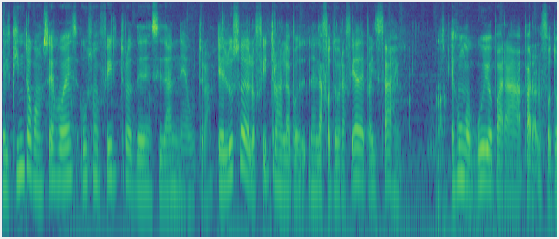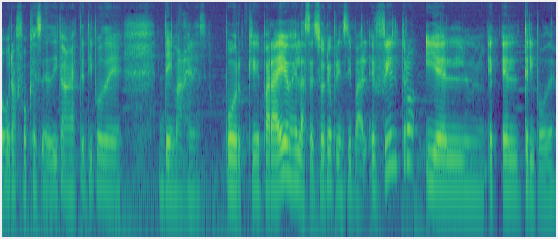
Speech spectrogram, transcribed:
El quinto consejo es usa un filtro de densidad neutra. El uso de los filtros en la, fotografía de paisaje es un orgullo para, para, los fotógrafos que se dedican a este tipo de, de imágenes porque para ellos es el accesorio principal, el filtro y el, el, trípode.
